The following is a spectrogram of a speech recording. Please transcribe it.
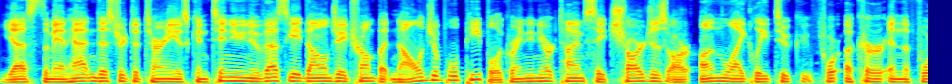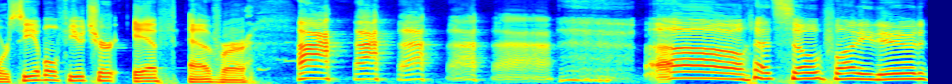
Yes, the Manhattan District Attorney is continuing to investigate Donald J. Trump, but knowledgeable people, according to the New York Times, say charges are unlikely to occur in the foreseeable future, if ever. oh, that's so funny, dude.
